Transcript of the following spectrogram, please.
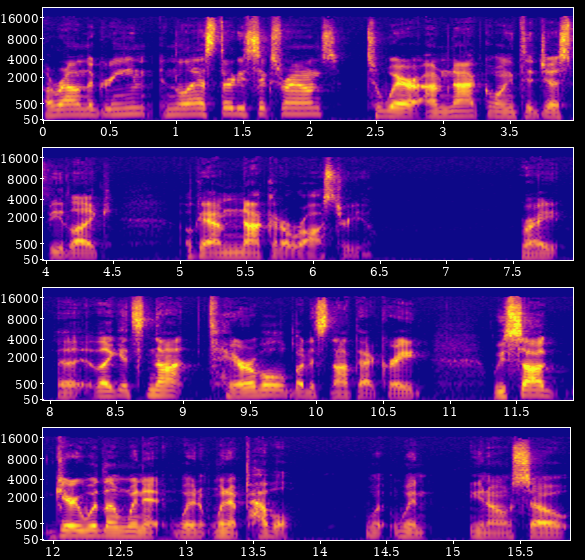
around the green in the last 36 rounds to where I'm not going to just be like, okay, I'm not going to roster you. Right? Uh, like it's not terrible, but it's not that great. We saw Gary Woodland win it win, win at Pebble when you know so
